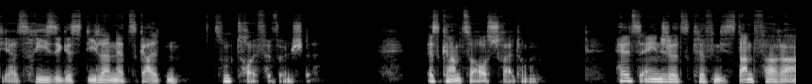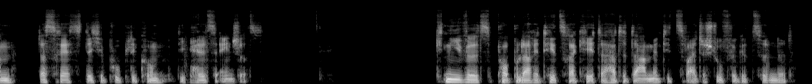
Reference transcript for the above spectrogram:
die als riesiges Dealernetz galten, zum Teufel wünschte. Es kam zu Ausschreitungen. Hells Angels griffen die Stuntfahrer an, das restliche Publikum die Hells Angels. Knievels Popularitätsrakete hatte damit die zweite Stufe gezündet.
